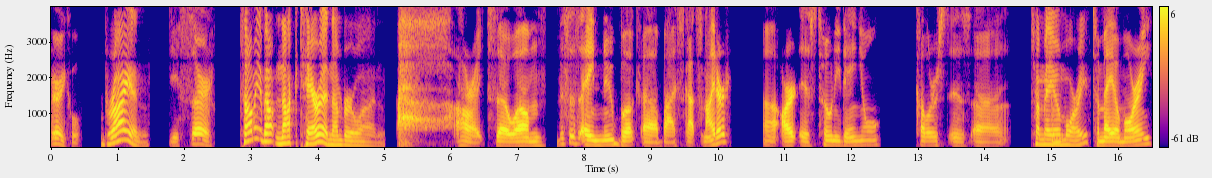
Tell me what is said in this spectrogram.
Very cool. Brian, Yes, sir. tell me about Nocterra number one. All right. So, um, this is a new book uh, by Scott Snyder. Uh, art is Tony Daniel. Colors is uh, Tomeu Tom- Morey. Tomeu Morey,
